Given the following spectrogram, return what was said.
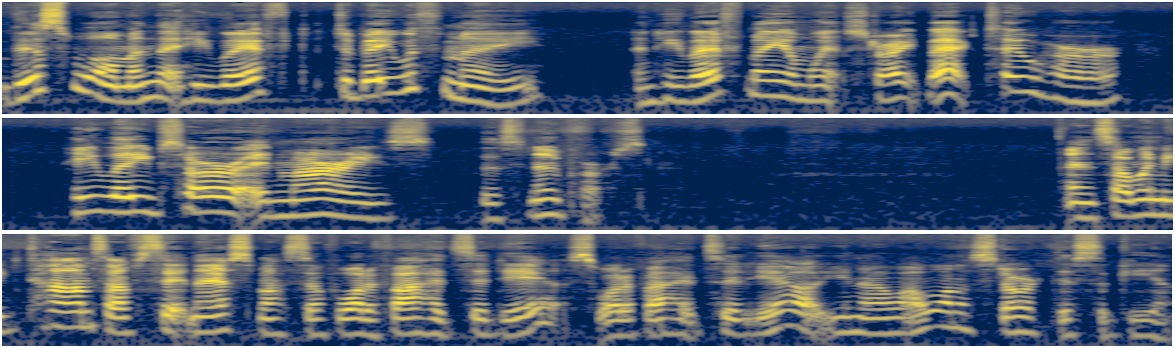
this woman that he left to be with me, and he left me and went straight back to her, he leaves her and marries this new person. And so many times I've sat and asked myself, what if I had said yes? What if I had said, yeah, you know, I want to start this again.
